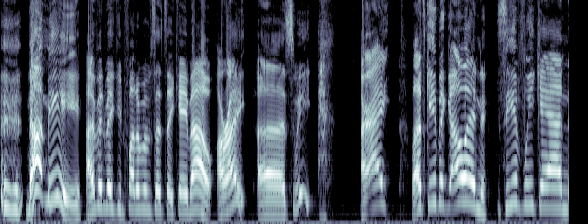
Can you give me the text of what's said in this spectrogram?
Not me. I've been making fun of them since they came out. All right. Uh, sweet. All right. Let's keep it going. See if we can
